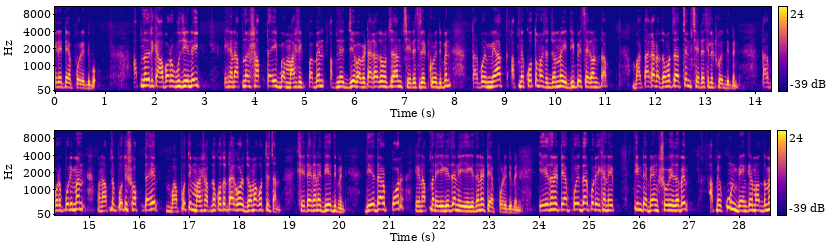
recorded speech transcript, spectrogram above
এটা ট্যাপ করে দিব। আপনাদেরকে আবারও বুঝিয়ে নেই, এখানে আপনার সাপ্তাহিক বা মাসিক পাবেন, আপনি যেভাবে টাকা জমাতে চান সেটা সিলেক্ট করে দিবেন। তারপরে মেয়াদ, আপনি কত মাসের জন্য এই ডিপিএস অ্যাকাউন্টটা বা টাকাটা জমাতে যাচ্ছেন সেটা সিলেক্ট করে দেবেন। তারপরে পরিমাণ মানে আপনি প্রতি সপ্তাহে বা প্রতি মাসে আপনি কত টাকা করে জমা করতে চান সেটা এখানে দিয়ে দিবেন। দিয়ে দেওয়ার পর এখানে আপনারা এগে যান এই এগে যানে ট্যাপ করে দেবেন। এগে যানে ট্যাপ করে দেওয়ার পরে এখানে তিনটা ব্যাংক শো হয়ে যাবে। আপনি কোন ব্যাংকের মাধ্যমে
